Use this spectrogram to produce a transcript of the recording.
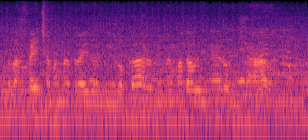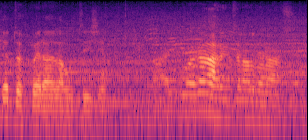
Hasta la fecha no me ha traído ni los carros, ni me ha mandado dinero, ni nada. ¿Qué tú esperas de la justicia? Ay, tú agarren ese ladronazo.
